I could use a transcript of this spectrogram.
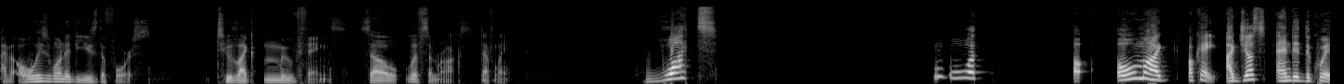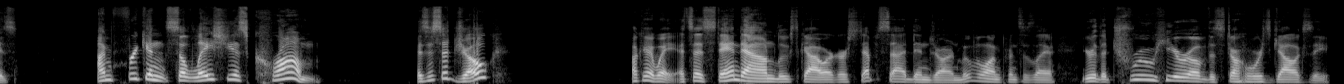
I've always wanted to use the Force to like move things. So lift some rocks, definitely. What? What? Oh, oh my. Okay, I just ended the quiz. I'm freaking Salacious Crumb. Is this a joke? Okay, wait. It says, "Stand down, Luke Skywalker. Step aside, Din Djarin. Move along, Princess Leia. You're the true hero of the Star Wars galaxy.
